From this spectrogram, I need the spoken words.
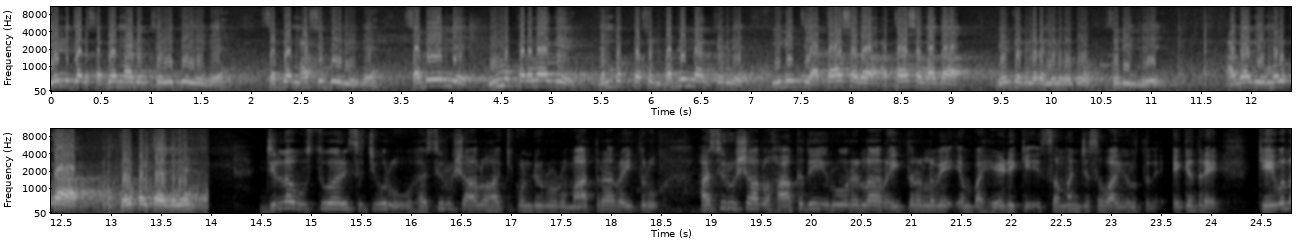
ಹೇಳಿದ್ದಾರೆ, ಸಭೆ ಮಾಡಿ ಅಂತ ಹೇಳಿದ್ದು ನೀವೇ, ಸಭೆ ಮಾಡಿಸಿದ್ದೀವಿ ನೀವೇ. ಸಭೆಯಲ್ಲಿ ನಿಮ್ಮ ಪರವಾಗಿ ಎಂಬತ್ತು ಪರ್ಸೆಂಟ್ ಬರಲಿಲ್ಲ ಅಂತೇಳಿ ಈ ರೀತಿ ಹತಾಶರ, ಹತಾಶವಾದ ಹೇಳಿಕೆಗಳನ್ನು ನೀಡುವುದು ಸರಿ ಇದೆ ಹಾಗಾಗಿ ಮೂಲಕ ಕೇಳ್ಕೊಳ್ತಾ ಇದ್ದೀನಿ. ಜಿಲ್ಲಾ ಉಸ್ತುವಾರಿ ಸಚಿವರು ಹಸಿರು ಶಾಲು ಹಾಕಿಕೊಂಡಿರುವರು ಮಾತ್ರ ರೈತರು. ಹಸಿರು ಶಾಲು ಹಾಕದೇ ಇರುವವರೆಲ್ಲ ರೈತರಲ್ಲವೇ ಎಂಬ ಹೇಳಿಕೆ ಸಮಂಜಸವಾಗಿರುತ್ತದೆ. ಏಕೆಂದರೆ ಕೇವಲ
